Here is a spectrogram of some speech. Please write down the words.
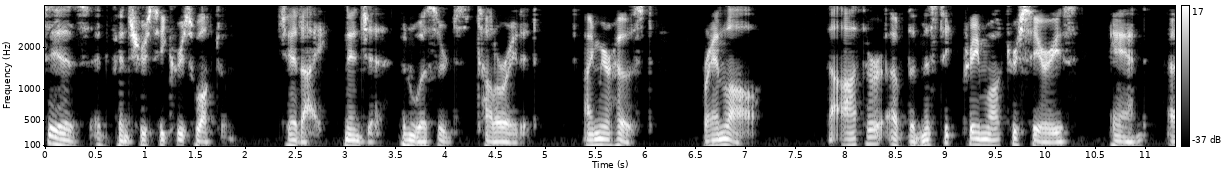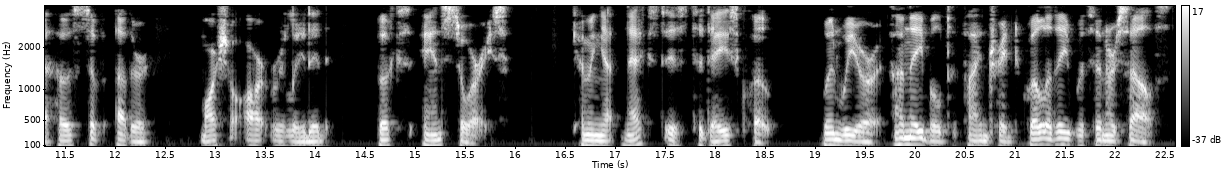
This is Adventure Seekers Welcome, Jedi, Ninja, and Wizards Tolerated. I'm your host, Rand Law, the author of the Mystic Dreamwalker series and a host of other martial art related books and stories. Coming up next is today's quote When we are unable to find tranquility within ourselves,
